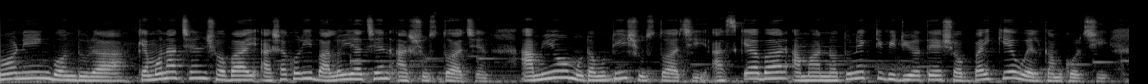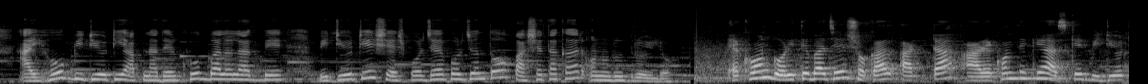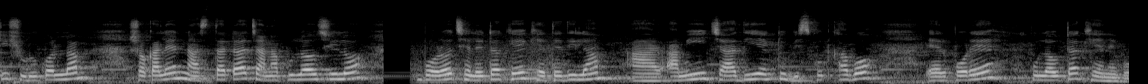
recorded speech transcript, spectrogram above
Morning বন্ধুরা। কেমন আছেন সবাই? আশা করি ভালোই আছেন আর সুস্থ আছেন। আমিও মোটামুটি সুস্থ আছি। আজকে আবার আমার নতুন একটি ভিডিওতে সবাইকে ওয়েলকাম করছি। আই হোপ ভিডিওটি আপনাদের খুব ভালো লাগবে। ভিডিওটির শেষ পর্যায় পর্যন্ত পাশে থাকার অনুরোধ রইল। এখন গড়িতে বাজে সকাল আটটা, আর এখন থেকে আজকের ভিডিওটি শুরু করলাম। সকালের নাস্তাটা চানা পোলাও ছিল। বড় ছেলেটাকে খেতে দিলাম আর আমি চা দিয়ে একটু বিস্কুট খাব, এরপরে পোলাওটা খেয়ে নেব।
